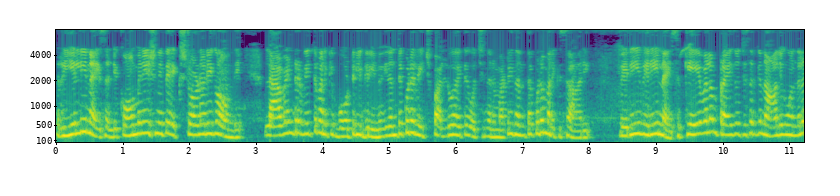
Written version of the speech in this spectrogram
Really nice అండి. కాంబినేషన్ అయితే ఎక్స్ట్రాడనరీగా ఉంది. లావెండర్ విత్ మనకి బాటిల్ గ్రీన్ ఇదంతా కూడా రిచ్ పళ్ళు అయితే వచ్చిందనమాట ఇదంతా కూడా మనకి సారీ వెరీ వెరీ నైస్ కేవలం ప్రైస్ వచ్చేసరికి నాలుగు వందల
